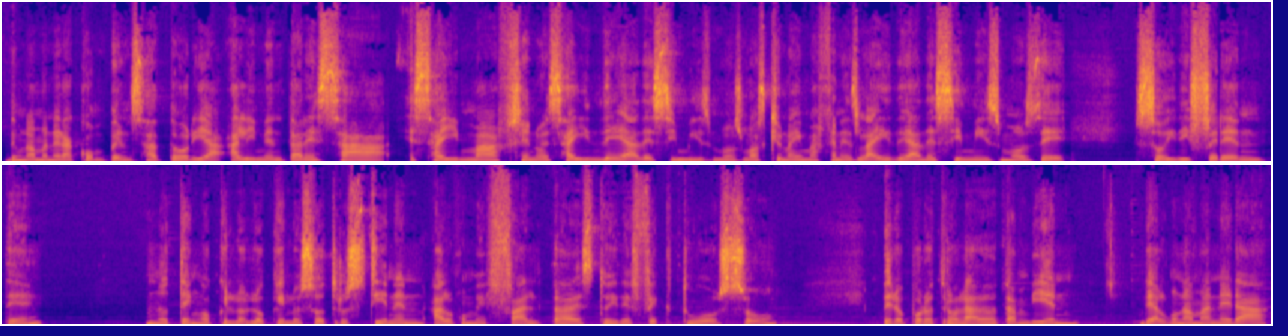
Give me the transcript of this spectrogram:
de una manera compensatoria, alimentar esa, esa imagen o esa idea de sí mismos. Más que una imagen es la idea de sí mismos de soy diferente, no tengo que lo, lo que los otros tienen, algo me falta, estoy defectuoso. Pero por otro lado también, de alguna manera,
